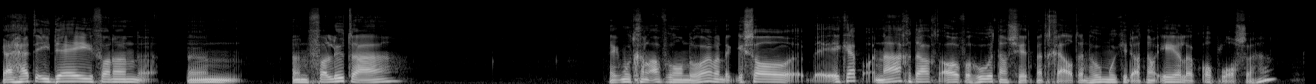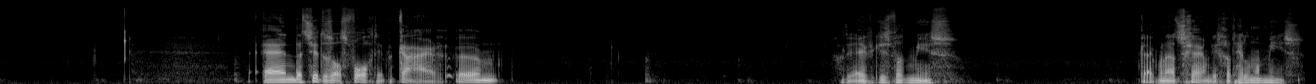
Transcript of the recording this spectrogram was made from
Ja, het idee van een, een, een valuta. Ik moet gaan afronden hoor, want ik, zal, ik heb nagedacht over hoe het nou zit met geld en hoe moet je dat nou eerlijk oplossen. Hè? En dat zit dus als volgt in elkaar. Um, gaat hier eventjes wat mis. Kijk maar naar het scherm, dit gaat helemaal mis.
